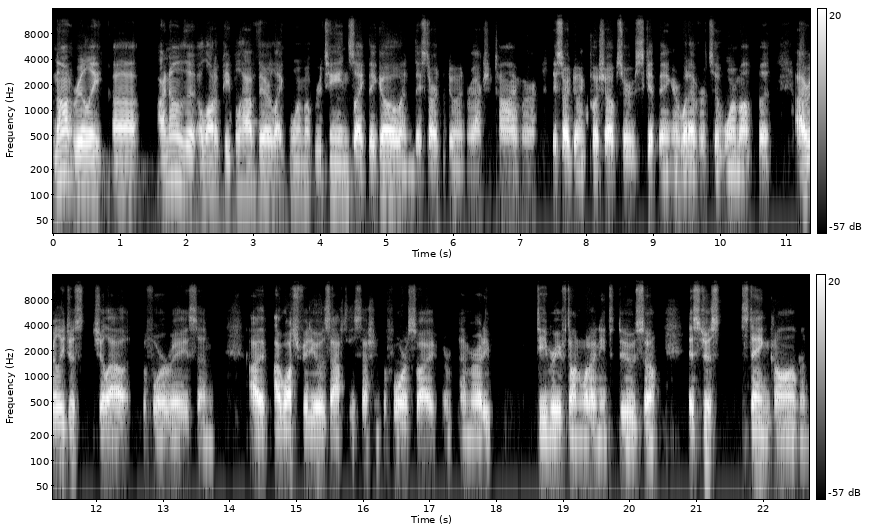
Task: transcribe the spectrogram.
Not really. Uh, I know that a lot of people have their like warm up routines, like they go and they start doing reaction time or they start doing push ups or skipping or whatever to warm up. But I really just chill out before a race and I, I watch videos after the session before, so I am already debriefed on what I need to do. So it's just staying calm and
